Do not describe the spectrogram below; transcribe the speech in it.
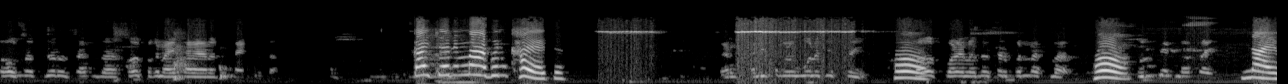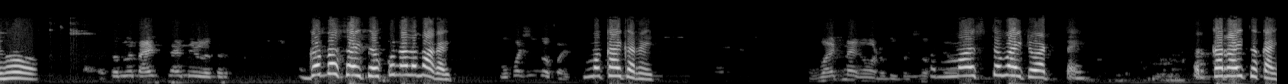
पावसात जर समजा स्वयंपाक नाही खायला तर काय करता? काहीतरी मागून खायचं. कारण खाली सगळं ओलं दिसतंय हो. पाऊस पडायला तर सरपण नसणार. हो. नाही. हो. सगळं नाहीच काय मिळलं तर? ग बसायचं कुणाला मागायचं? उपाशी झोपायचं. मग काय करायचं? वाईट नाही का वाटत उपाशी झोप मस्त वाईट वाटतंय. तर करायचं काय?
